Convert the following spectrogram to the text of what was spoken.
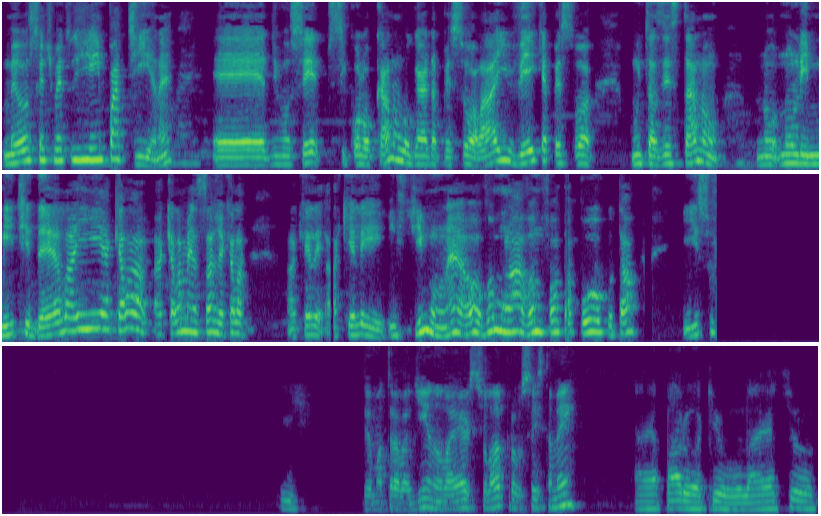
O meu é um sentimento de empatia, né? É, de você se colocar no lugar da pessoa lá e ver que a pessoa muitas vezes está no, no, no, limite dela e aquela, aquela mensagem, aquela, aquele, aquele estímulo, né? Oh, vamos lá, vamos, falta pouco tal. E isso. Deu uma travadinha no Laércio lá para vocês também? É, parou aqui, o Laércio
